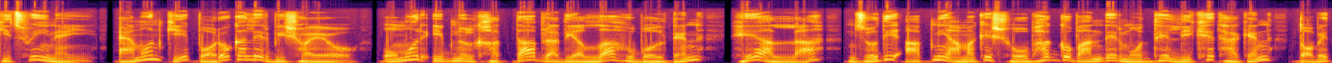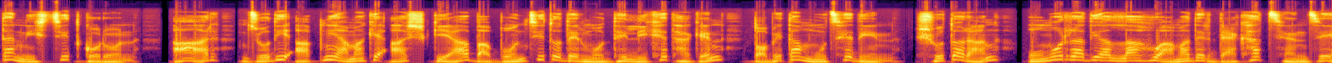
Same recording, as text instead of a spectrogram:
কিছুই নেই। এমনকি পরকালের বিষয়েও। ওমর ইবনুল খত্তাব রাদিয়াল্লাহু বলতেন, হে আল্লাহ, যদি আপনি আমাকে সৌভাগ্যবানদের মধ্যে লিখে থাকেন, তবে তা নিশ্চিত করুন। আর যদি আপনি আমাকে আশকিয়া বা বঞ্চিতদের মধ্যে লিখে থাকেন, তবে তা মুছে দিন। সুতরাং ওমর রাদিয়াল্লাহু আমাদের দেখাচ্ছেন যে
